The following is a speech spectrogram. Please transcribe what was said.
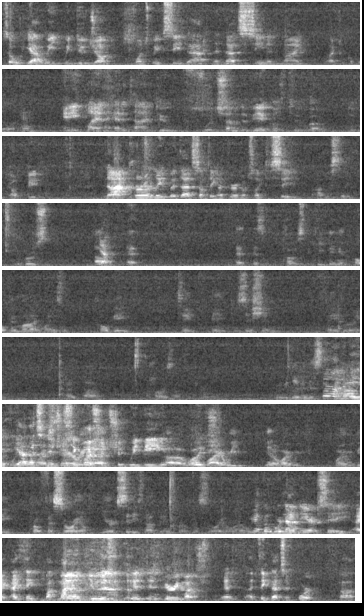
So, yeah, we, we do jump once we exceed that, and that's seen in my electrical bill at. Any plan ahead of time to switch some of the vehicles to, uh, to help people? Not currently, but that's something I'd very much like to see, obviously. Bruce, uh, Yeah. a- a- as opposed to keeping an open mind, why doesn't Colgate take a position favoring uh, horizontal drilling? When we live in this Well, I economically mean, yeah, that's an depressed interesting area, question. Should we be, uh, Why which- why are we, you know, why are we, why are we being professorial? New York City's not being professorial, we? Yeah, but we're not New York City. I, I think my, my own view is, is, is very much, and I think that's important. Uh,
